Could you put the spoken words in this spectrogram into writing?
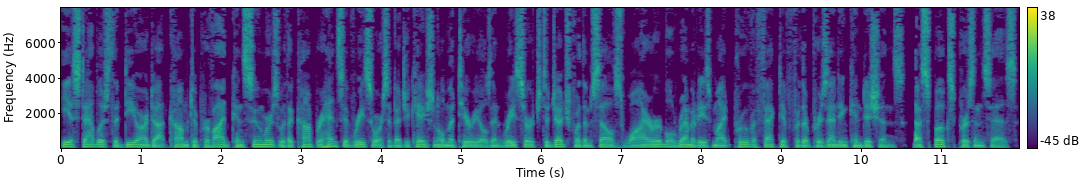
He established the DR.com to provide consumers with a comprehensive resource of educational materials and research to judge for themselves why herbal remedies might prove effective for their presenting conditions. A spokesperson says,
